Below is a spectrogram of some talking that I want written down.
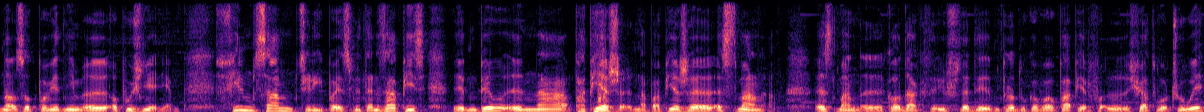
no, z odpowiednim y, opóźnieniem. Film sam, czyli powiedzmy ten zapis, y, był na papierze, na papierze Estmana. Estman Kodak już wtedy produkował papier światłoczuły.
